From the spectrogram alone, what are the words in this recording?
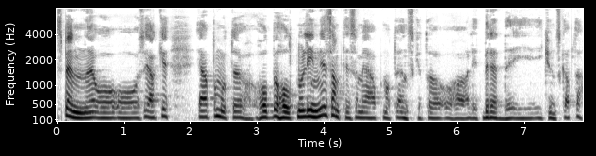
spennende. Og, og, så jeg har, ikke, jeg har på en måte holdt, beholdt noen linjer, samtidig som jeg har på en måte ønsket å, å ha litt bredde i, i kunnskap. Da.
